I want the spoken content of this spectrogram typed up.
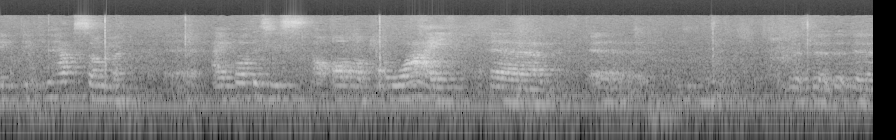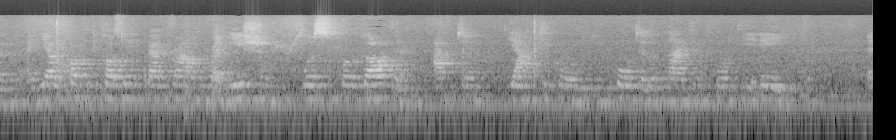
if, if you have some uh, hypothesis on, on, why uh, uh, the, the, the, idea of cosmic- background radiation was forgotten after the article you quoted of 1948. Uh,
